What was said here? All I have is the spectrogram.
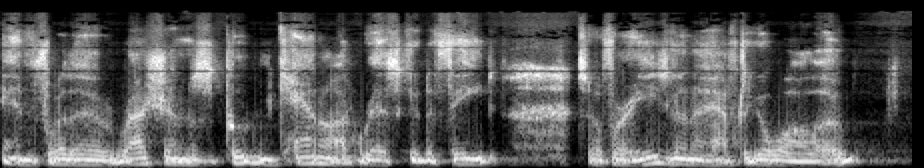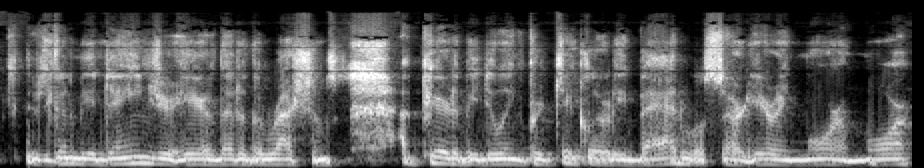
And for the Russians, Putin cannot risk a defeat. So for he's going to have to go all out. There's going to be a danger here that the Russians appear to be doing particularly bad, we'll start hearing more and more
